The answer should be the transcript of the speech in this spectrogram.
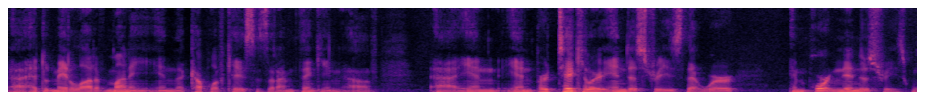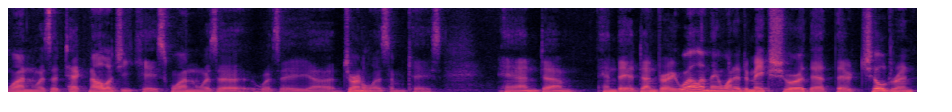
uh, had made a lot of money in the couple of cases that I'm thinking of, uh, in in particular industries that were important industries. One was a technology case. One was a was a uh, journalism case, and um, and they had done very well. And they wanted to make sure that their children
